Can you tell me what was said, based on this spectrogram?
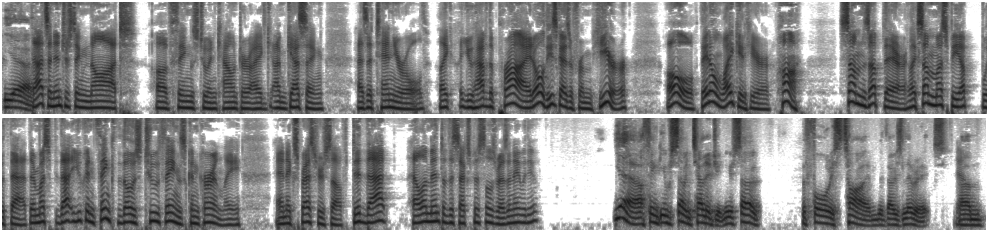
Yeah. That's an interesting knot of things to encounter. I, I'm guessing as a 10 year old, like you have the pride. Oh, these guys are from here. Oh, they don't like it here. Huh. Something's up there. Like something must be up with that. There must be that you can think those two things concurrently and express yourself. Did that element of the Sex Pistols resonate with you? Yeah, I think he was so intelligent. He was so before his time with those lyrics. Yeah. Um,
